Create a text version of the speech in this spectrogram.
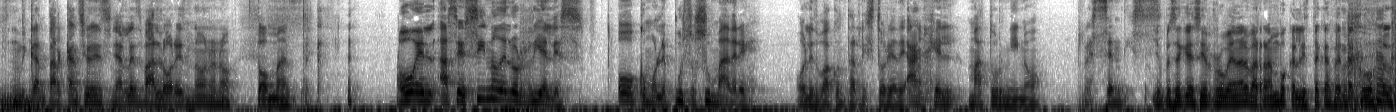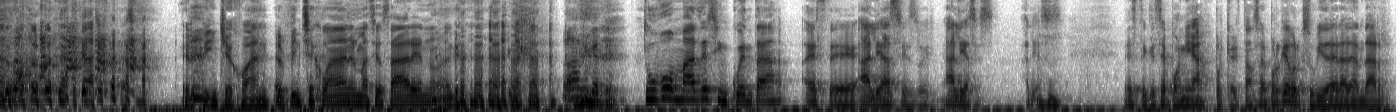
Y cantar canciones, enseñarles valores. No, no, no. Tomas. O el asesino de los rieles. O como le puso su madre. O les voy a contar la historia de Ángel Maturnino Reséndiz. Yo pensé que decir Rubén Albarrán, vocalista Café Tacuba. El pinche Juan. el pinche Juan, el Maciosare, ¿no? Ah, fíjate. Tuvo más de 50 este, aliases, güey. Aliases. Aliases. Este, que se ponía, porque ahorita vamos a ver por qué, porque su vida era de andar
